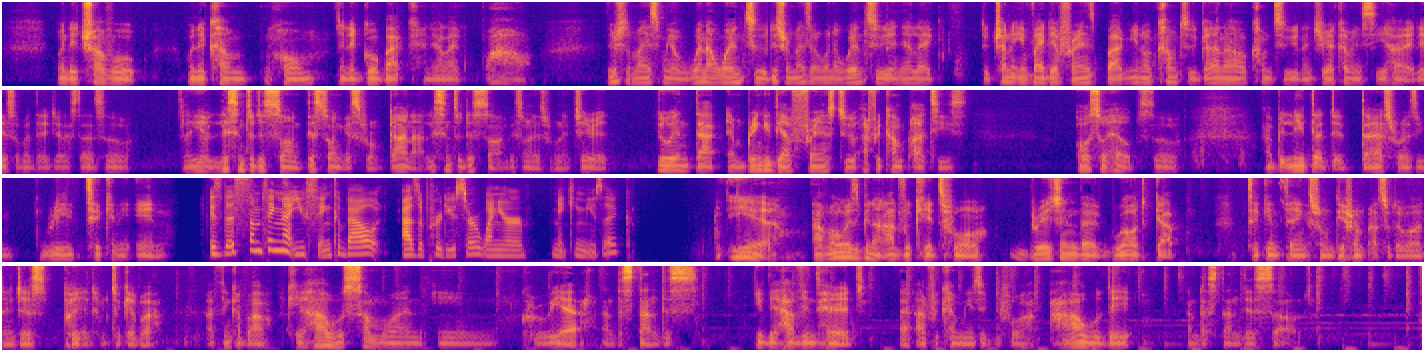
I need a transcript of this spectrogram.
when they travel when they come home and they go back and they're like, wow, this reminds me of when I went to, this reminds me of when I went to, and they're like, they're trying to invite their friends back, you know, come to Ghana or come to Nigeria, come and see how it is about the stuff. So, it's like, yo, listen to this song. This song is from Ghana. Listen to this song. This one is from Nigeria. Doing that and bringing their friends to African parties also helps. So, I believe that the diaspora is really taking it in. Is this something that you think about as a producer when you're making music? Yeah, I've always been an advocate for bridging the world gap, taking things from different parts of the world and just putting them together. I think about, okay, how would someone in Korea understand this if they haven't heard uh, African music before? How would they understand this sound?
